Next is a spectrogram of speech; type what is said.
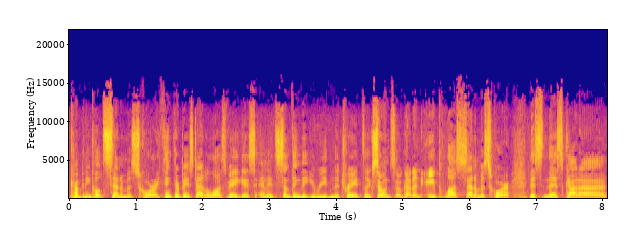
company called Cinema Score. I think they're based out of Las Vegas, and it's something that you read in the trades, like so and so got an A plus Cinema Score, this and this got a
